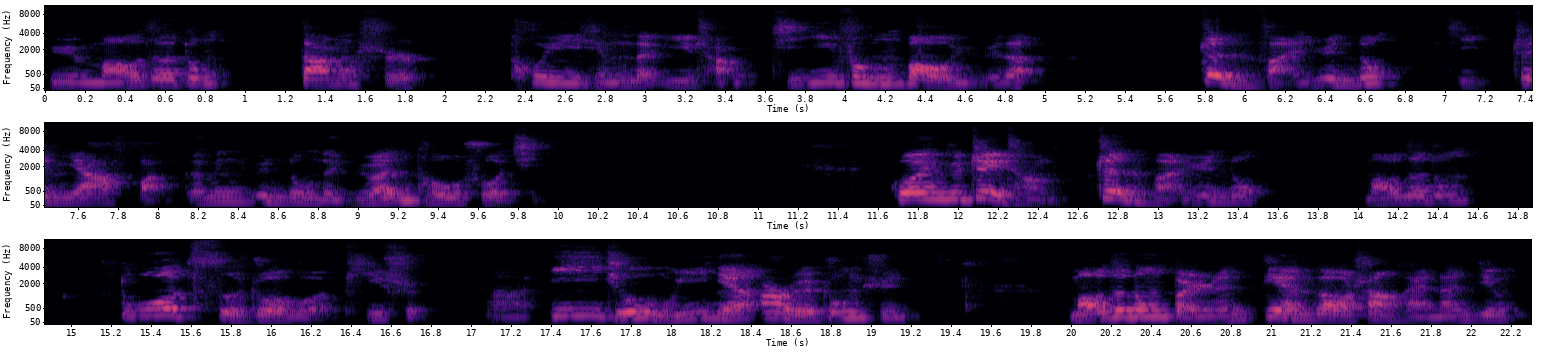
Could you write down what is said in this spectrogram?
与毛泽东当时推行的一场疾风暴雨的镇反运动及镇压反革命运动的源头说起。关于这场镇反运动，毛泽东多次做过批示啊。一九五一年二月中旬，毛泽东本人电告上海、南京，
